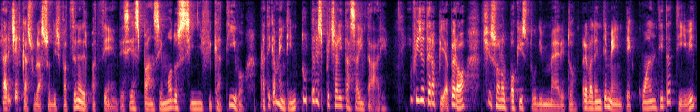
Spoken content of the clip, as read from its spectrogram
La ricerca sulla soddisfazione del paziente si è espansa in modo significativo praticamente in tutte le specialità sanitarie. In fisioterapia però ci sono pochi studi in merito, prevalentemente quantitativi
